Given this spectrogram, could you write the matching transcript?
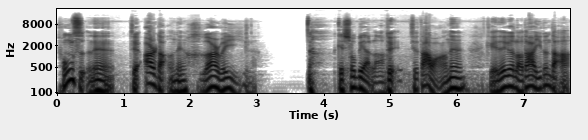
从此呢，这二党呢合二为一了。给收编了啊。对，这大王呢给这个老大一顿打，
